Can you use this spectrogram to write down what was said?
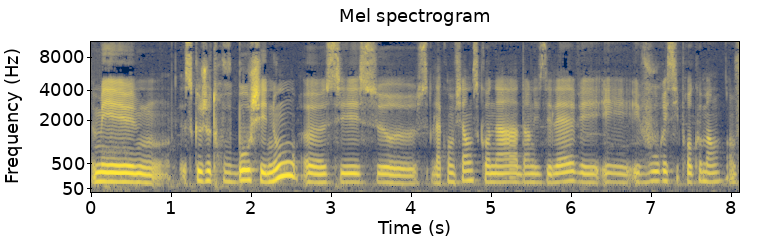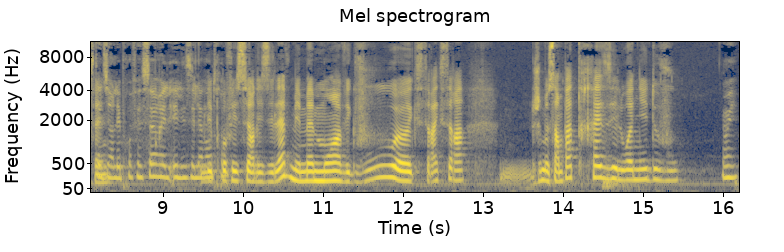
Mais euh, ce que je trouve beau chez nous, euh, c'est ce, la confiance qu'on a dans les élèves et, et, et vous réciproquement. Enfin, C'est-à-dire les professeurs et et les élèves les professeurs, les élèves, mais même moi avec vous, euh, etc., etc. Je me sens pas très éloignée de vous. Oui.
